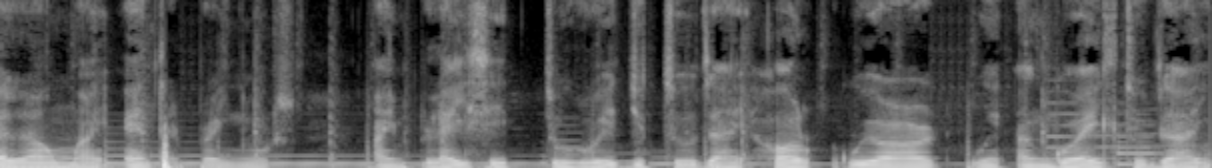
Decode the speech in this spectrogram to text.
Hello, my entrepreneurs. I'm pleased to greet you today. How we are and well today.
